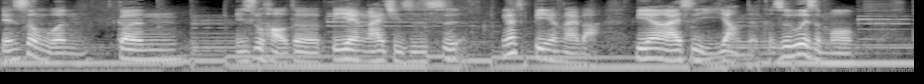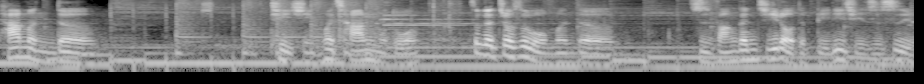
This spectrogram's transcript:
连胜文跟林书豪的 BMI 其实是应该是 BMI 吧，BMI 是一样的，可是为什么他们的体型会差那么多？这个就是我们的脂肪跟肌肉的比例其实是有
